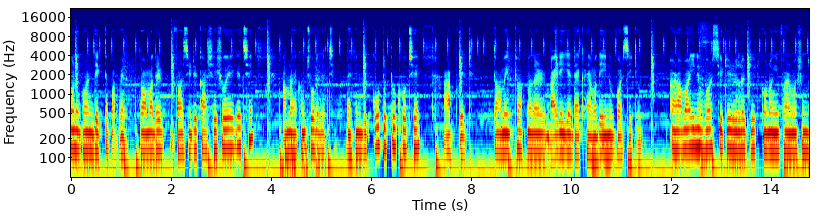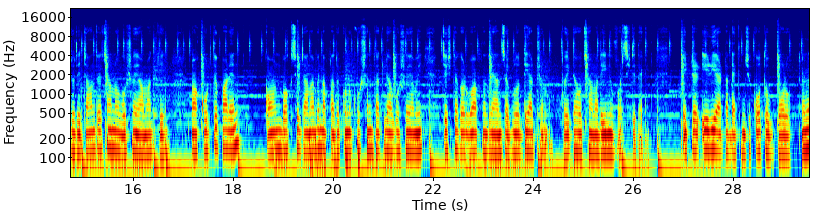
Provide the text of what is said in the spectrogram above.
মনে করেন দেখতে পারবেন। তো আমাদের ভার্সিটির কাজ শেষ হয়ে গেছে, আমরা এখন চলে যাচ্ছি। দেখেন যে কতটুক হচ্ছে আপডেট তো আমি একটু আপনাদের বাইরে গিয়ে দেখাই আমাদের ইউনিভার্সিটি আর আমার ইউনিভার্সিটি রিলেটেড কোনো ইনফরমেশন যদি জানতে চান, অবশ্যই আমাকে করতে পারেন। কমেন্ট বক্সে জানাবেন, আপনাদের কোনো কোশ্চেন থাকলে অবশ্যই আমি চেষ্টা করব আপনাদের অ্যান্সারগুলো দেওয়ার জন্য। তো এটা হচ্ছে আমাদের ইউনিভার্সিটি দেখেন। এটার এরিয়াটা দেখেন যে কত বড়। আমি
